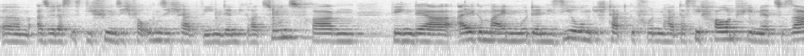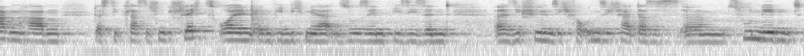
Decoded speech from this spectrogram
Ähm, also das ist, die fühlen sich verunsichert wegen der Migrationsfragen, wegen der allgemeinen Modernisierung, die stattgefunden hat, dass die Frauen viel mehr zu sagen haben, dass die klassischen Geschlechtsrollen irgendwie nicht mehr so sind, wie sie sind. Äh, sie fühlen sich verunsichert, dass es ähm, zunehmend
